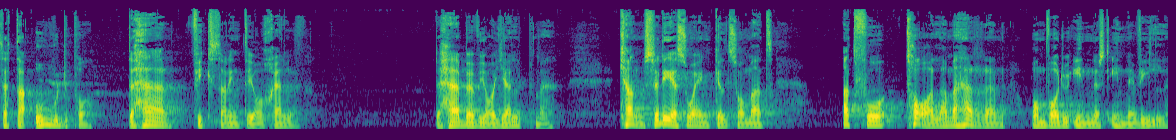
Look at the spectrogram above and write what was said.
sätta ord på. Det här fixar inte jag själv. Det här behöver jag hjälp med. Kanske det är så enkelt som att, att få tala med Herren om vad du innerst inne vill.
